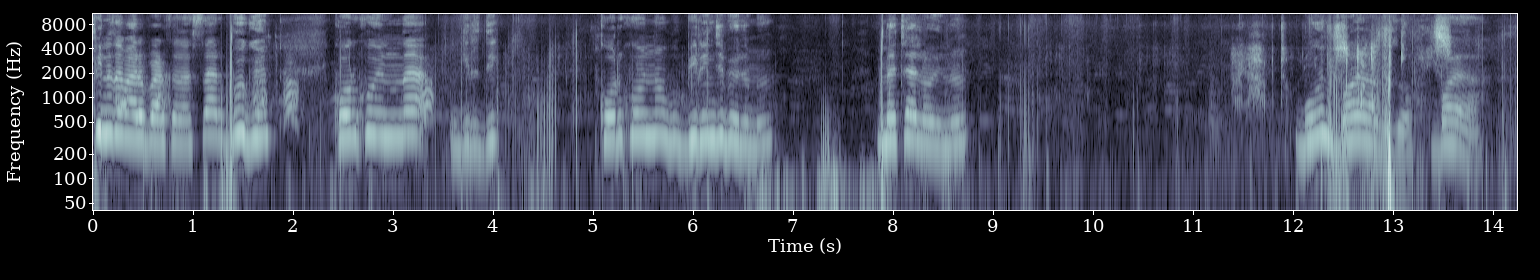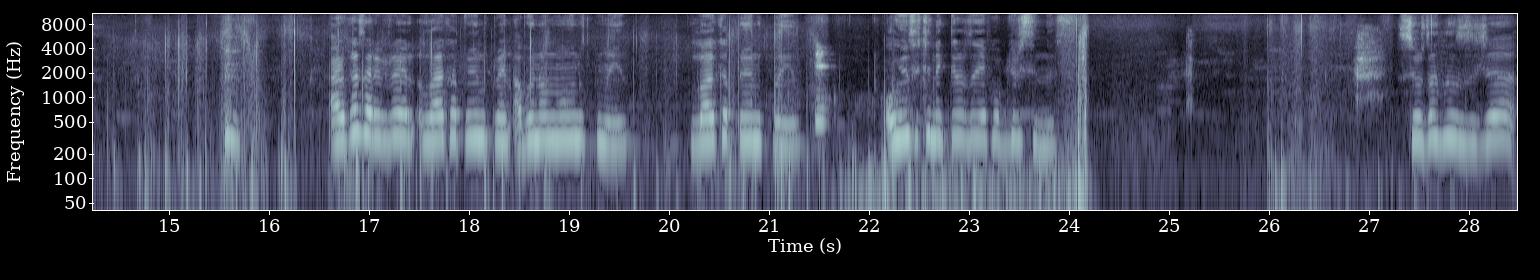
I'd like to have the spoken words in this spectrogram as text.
Hepinize merhaba arkadaşlar. Bugün korku oyununa girdik. Korku oyunu bu birinci bölümü. Metal oyunu. Bu oyun bayağı zor. Bayağı. Arkadaşlar bir like atmayı unutmayın. Abone olmayı unutmayın. Like atmayı unutmayın. Oyun seçenekleri de yapabilirsiniz. Şuradan hızlıca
